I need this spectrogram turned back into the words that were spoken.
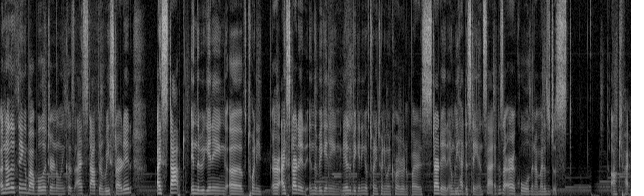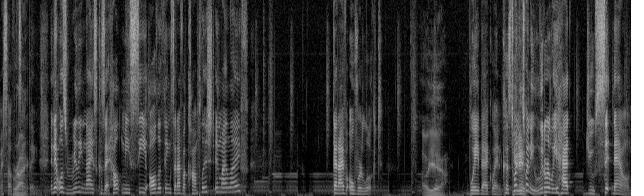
another thing about bullet journaling because I stopped and restarted. I stopped in the beginning of 20 or I started in the beginning near the beginning of 2021 when coronavirus started and we had to stay inside. I was like, all right, cool. Then I might as well just occupy myself with something. And it was really nice because it helped me see all the things that I've accomplished in my life that I've overlooked Oh yeah. way back when because 2020 literally had you sit down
